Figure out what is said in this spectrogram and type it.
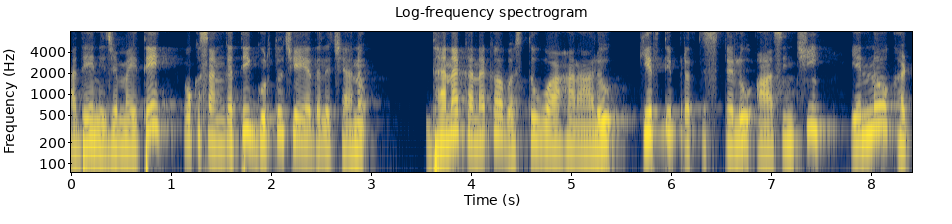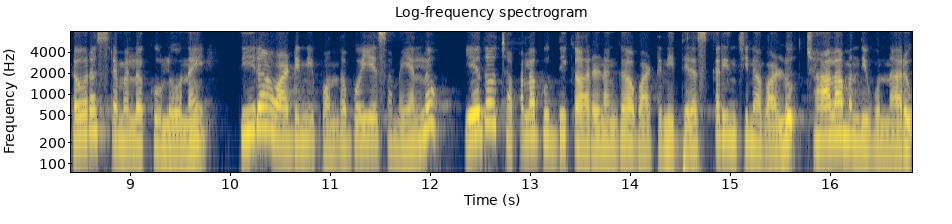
అదే నిజమైతే ఒక సంగతి గుర్తు చేయదలిచాను. ధన కనక వస్తువాహనాలు కీర్తి ప్రతిష్టలు ఆశించి ఎన్నో కఠోర శ్రమలకు లోనై తీరా వాటిని పొందబోయే సమయంలో ఏదో చపలబుద్ధి కారణంగా వాటిని తిరస్కరించిన వాళ్ళు చాలామంది ఉన్నారు.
